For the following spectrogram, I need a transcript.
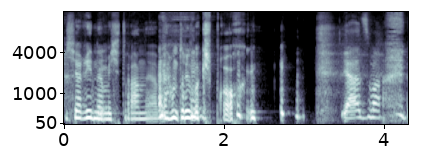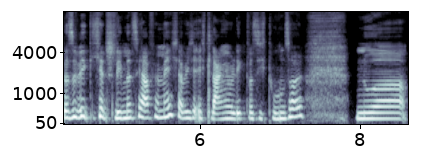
Ich erinnere mich dran, ja, wir haben darüber gesprochen. Ja, es war, das war wirklich ein schlimmes Jahr für mich. Habe ich echt lange überlegt, was ich tun soll. Nur,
